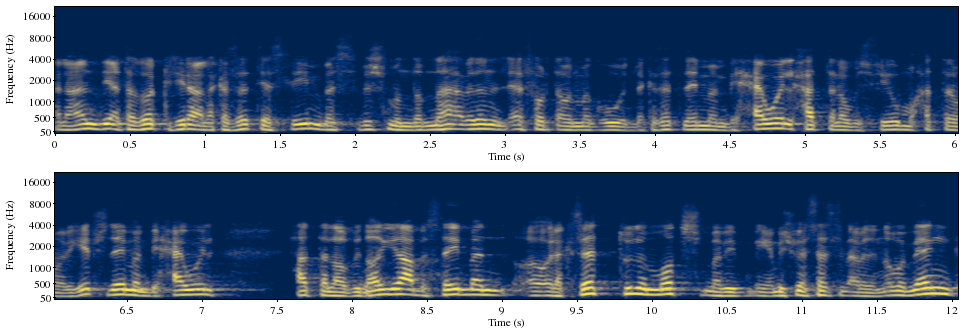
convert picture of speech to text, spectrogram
أنا عندي اعتراضات كتير على لاكازيت يا سليم بس مش من ضمنها ابدا ال effort أو المجهود. لاكازيت دايما بيحاول حتى لو مش في يوم وحتى لو ما بيجيبش دايما بيحاول حتى لو بيضيع بس دايما لاكازيت طول الماتش ما بي... يعني مش بيستسلم ابدا. أوباميانج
